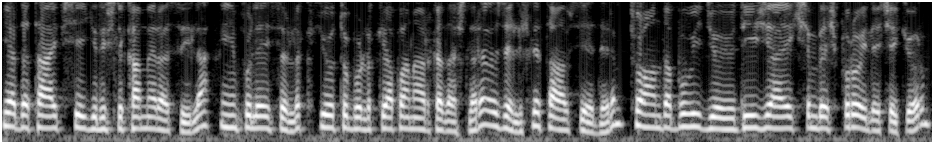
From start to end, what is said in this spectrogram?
ya da Type-C girişli kamerasıyla influencerlık, YouTuber'lık yapan arkadaşlara özellikle tavsiye ederim. Şu anda bu videoyu DJI Action 5 Pro ile çekiyorum.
